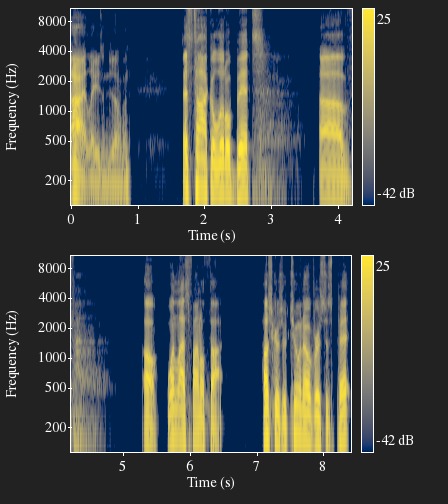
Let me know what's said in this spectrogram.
All right, ladies and gentlemen, let's talk a little bit of Oh, one last final thought. Huskers are 2 0 versus Pitt.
